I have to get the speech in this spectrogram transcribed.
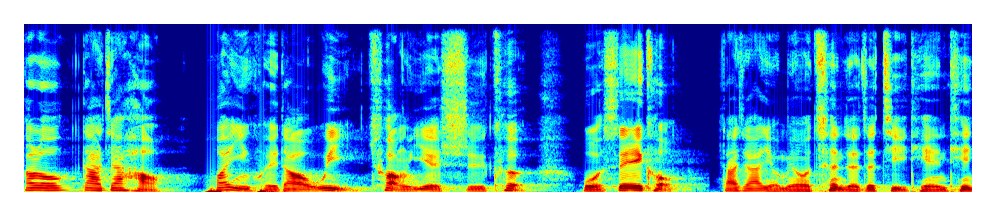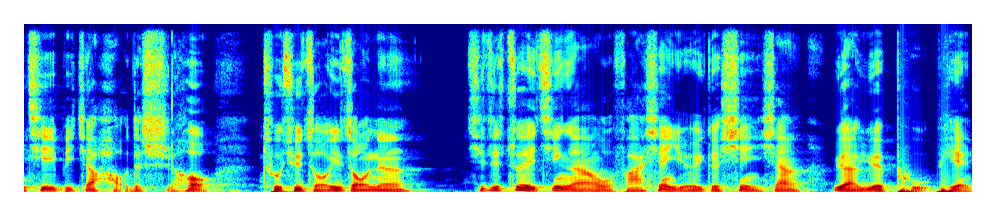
Hello，大家好，欢迎回到 We 创业时刻，我是 Echo。大家有没有趁着这几天天气比较好的时候出去走一走呢？其实最近啊，我发现有一个现象越来越普遍。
